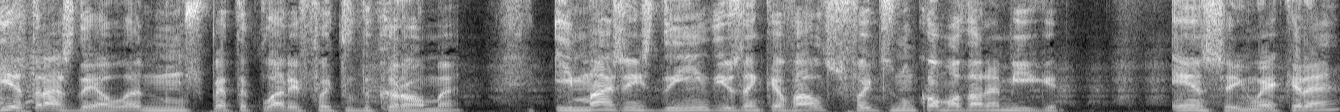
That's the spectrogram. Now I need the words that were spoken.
E atrás dela, num espetacular efeito de croma, imagens de índios em cavalos feitos num Commodore Amiga. Enchem o ecrã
